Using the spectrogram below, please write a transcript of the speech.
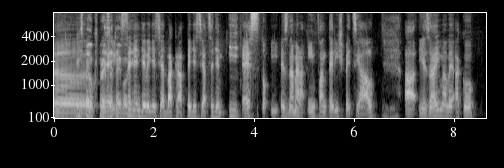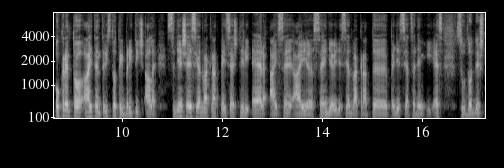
Uh, príspevok v presvetej vojne. 792x57 IS, to IS znamená Infanterie Špeciál. Uh-huh. A je zaujímavé, ako okrem toho aj ten 303 British, ale 762x54R aj, aj 792x57 IS sú dodnes,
